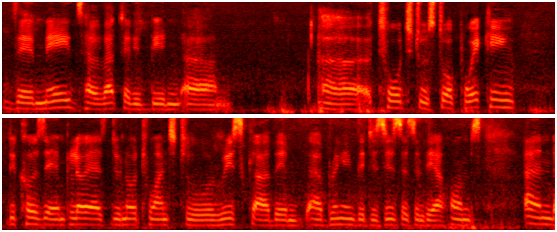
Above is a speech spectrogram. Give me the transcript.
The maids have actually been um, uh, told to stop working because the employers do not want to risk uh, them uh, bringing the diseases in their homes. And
